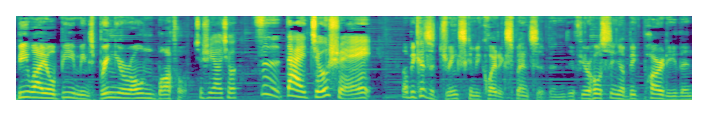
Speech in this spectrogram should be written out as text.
BYOB means bring your own bottle. 就是要求自带酒水。 Well, because the drinks can be quite expensive, and if you're hosting a big party, then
